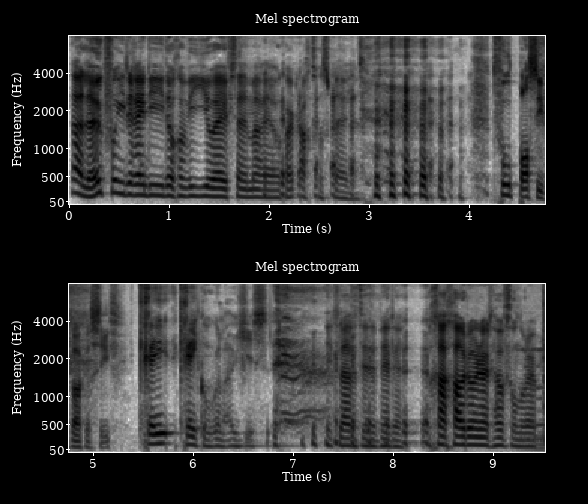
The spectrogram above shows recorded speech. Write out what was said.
Nou, leuk voor iedereen die nog een Wii U heeft en Mario Kart 8 wil spelen. het voelt passief-agressief. Kre krekelgeluidjes. Ik laat het in het midden. We gaan gauw door naar het hoofdonderwerp.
